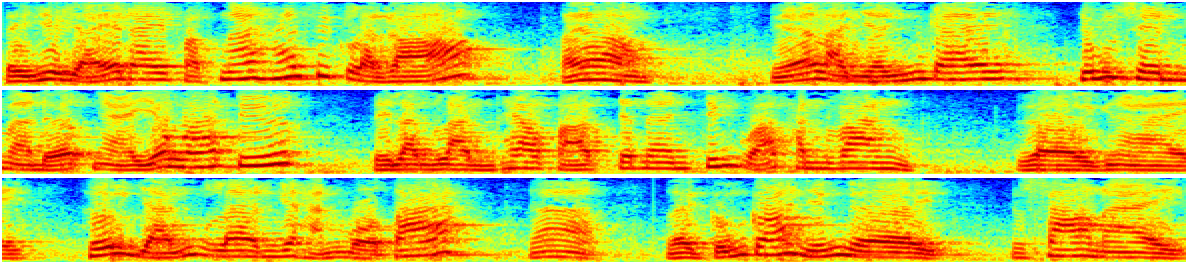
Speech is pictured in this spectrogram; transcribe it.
thì như vậy ở đây phật nói hết sức là rõ phải không? Nghĩa là những cái chúng sinh mà được ngài giáo hóa trước thì lần lần theo phật cho nên chứng quả thanh văn rồi ngài hướng dẫn lên cái hạnh bồ tát. À, rồi cũng có những người sau này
